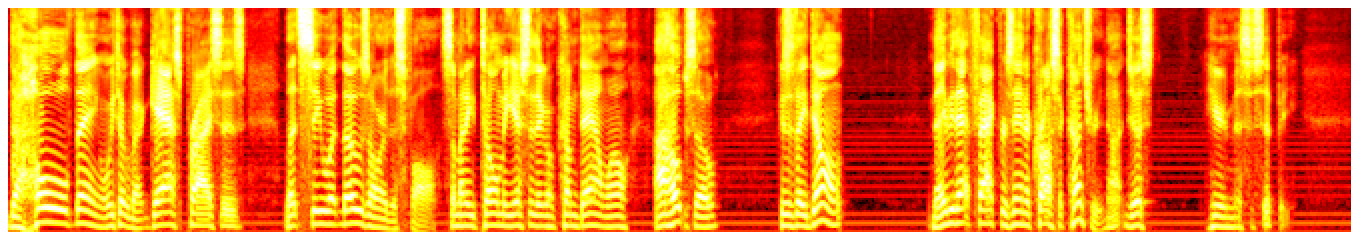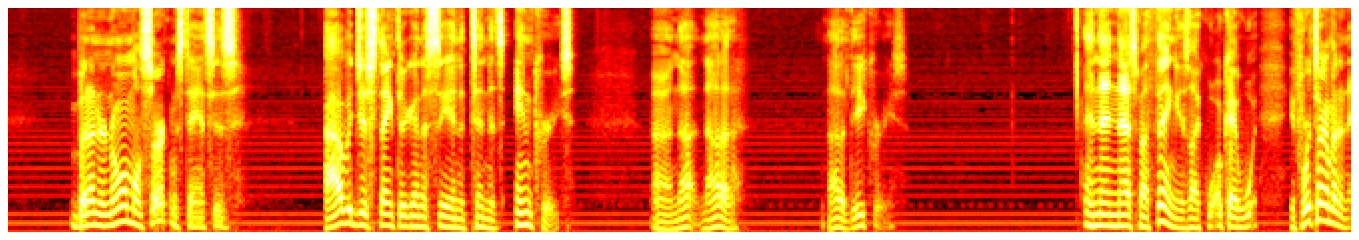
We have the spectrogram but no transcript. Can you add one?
the whole thing. When we talk about gas prices, let's see what those are this fall. Somebody told me yesterday they're going to come down. Well, I hope so, because if they don't, maybe that factors in across the country, not just here in Mississippi. But under normal circumstances, I would just think they're going to see an attendance increase, uh, not not a not a decrease. And then that's my thing is like, okay, if we're talking about an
